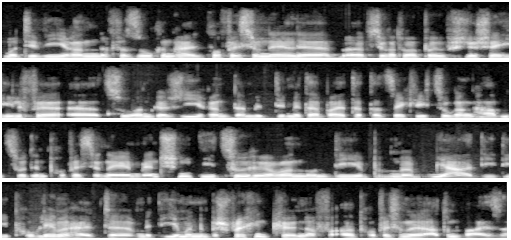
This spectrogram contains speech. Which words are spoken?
motivieren, versuchen halt professionelle äh, psychotherapeutische Hilfe äh, zu engagieren, damit die Mitarbeiter tatsächlich Zugang haben zu den professionellen Menschen, die zuhören und die ja, die die Probleme halt mit jemandem besprechen können auf professionelle Art und Weise.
